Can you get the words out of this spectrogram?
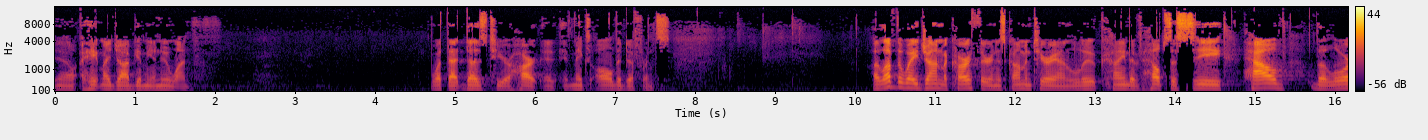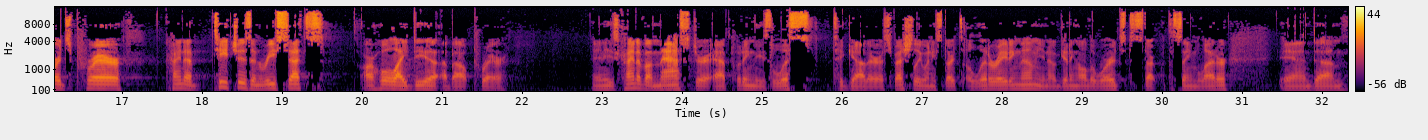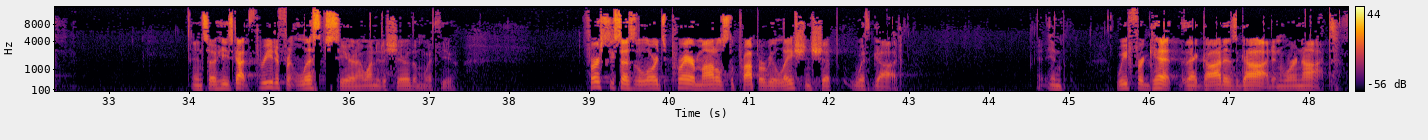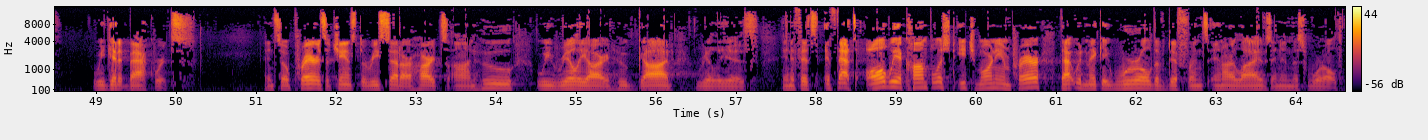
you know, I hate my job, give me a new one. What that does to your heart, it, it makes all the difference. I love the way John MacArthur, in his commentary on Luke, kind of helps us see how the Lord's Prayer kind of teaches and resets our whole idea about prayer. And he's kind of a master at putting these lists together, especially when he starts alliterating them, you know, getting all the words to start with the same letter. And, um, and so he's got three different lists here, and I wanted to share them with you. First, he says the Lord's Prayer models the proper relationship with God. And we forget that God is God and we're not we get it backwards. And so prayer is a chance to reset our hearts on who we really are and who God really is. And if it's if that's all we accomplished each morning in prayer, that would make a world of difference in our lives and in this world.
